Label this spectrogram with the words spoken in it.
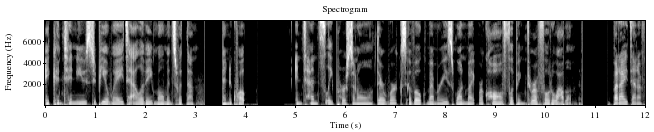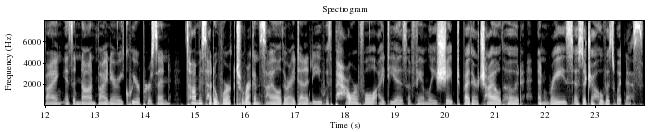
It continues to be a way to elevate moments with them. End quote. Intensely personal, their works evoke memories one might recall flipping through a photo album. But identifying as a non binary queer person, Thomas had to work to reconcile their identity with powerful ideas of family shaped by their childhood and raised as a Jehovah's Witness.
